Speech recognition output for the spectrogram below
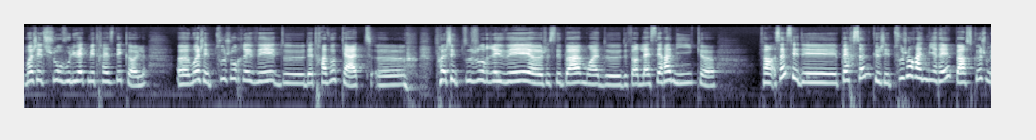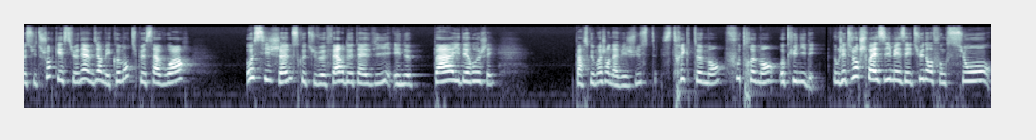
Moi, j'ai toujours voulu être maîtresse d'école. Euh, moi, j'ai toujours rêvé d'être avocate. Euh, moi, j'ai toujours rêvé, euh, je sais pas, moi, de, de faire de la céramique. Enfin, ça, c'est des personnes que j'ai toujours admirées parce que je me suis toujours questionnée à me dire Mais comment tu peux savoir aussi jeune ce que tu veux faire de ta vie et ne pas y déroger? Parce que moi j'en avais juste strictement, foutrement aucune idée. Donc j'ai toujours choisi mes études en fonction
